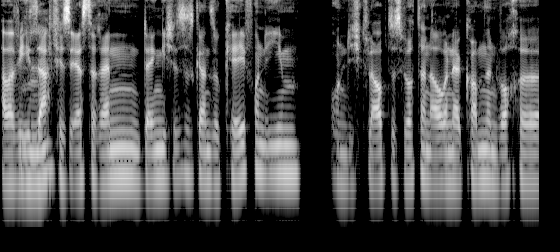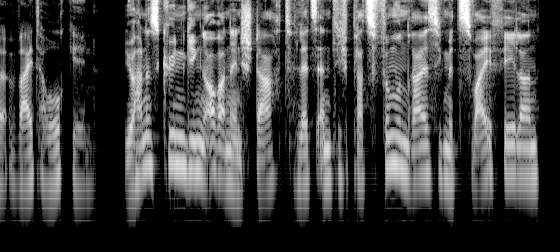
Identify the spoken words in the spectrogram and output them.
Aber wie mhm. gesagt, fürs erste Rennen, denke ich, ist es ganz okay von ihm. Und ich glaube, das wird dann auch in der kommenden Woche weiter hochgehen. Johannes Kühn ging auch an den Start. Letztendlich Platz 35 mit zwei Fehlern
